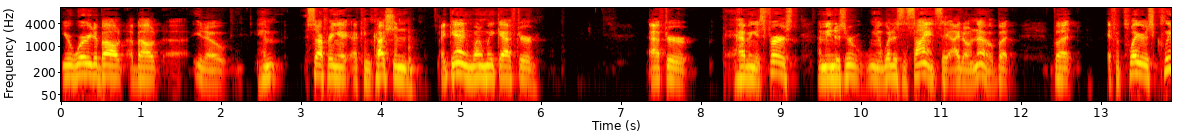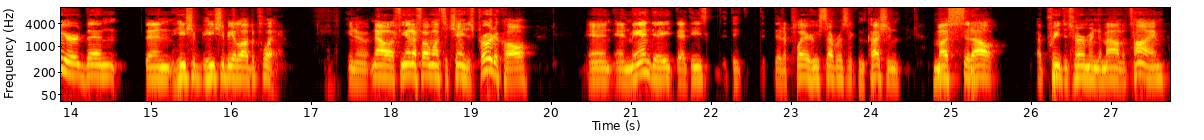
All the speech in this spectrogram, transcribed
you're worried about about uh, you know him suffering a, a, concussion again one week after after having his first, I mean, is there you know what does the science say? I don't know, but but if a player is cleared, then then he should he should be allowed to play. You know, now if the NFL wants to change its protocol and and mandate that these that a player who suffers a concussion must sit out a predetermined amount of time,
